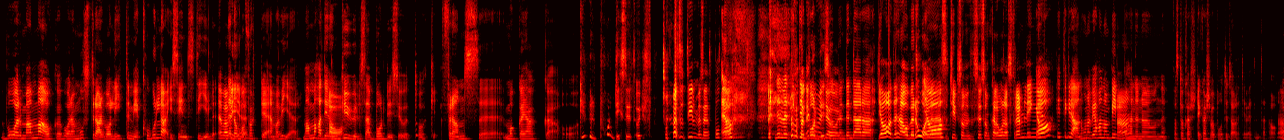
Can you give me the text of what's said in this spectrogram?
vår mamma och våra mostrar var lite mer coola i sin stil när de var är. 40 än vad vi är. Mamma hade ju någon Ja. gul så här bodysuit och frans eh, mockajacka och... Gul bodysuit! Oj. Alltså till och med så jag spottar. Ja. Nej men inte men den där... äh, Ja, den här overallen, Ja. alltså, typ som ser ut som Carolas främling. Ja, lite grann. Hon har, vi har någon bild Ja. på henne när hon... Fast då kanske, det kanske var på 80-talet, jag vet inte. Ja. Men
